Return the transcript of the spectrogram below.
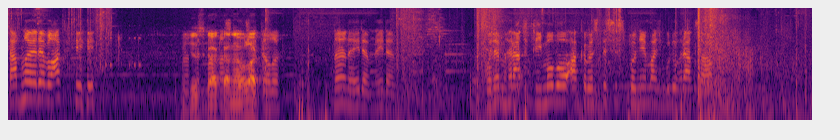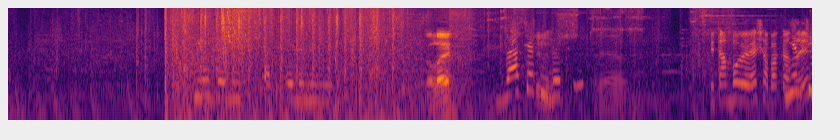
Tamhle jede vlak. Mám skákať na vlak. ale- Ne, nejdem, nejdem. Budem hrát týmovou a questy si splním, až budu hrát sám. Dole? 20 Ty tam bojuješ, Abakazy? ti,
